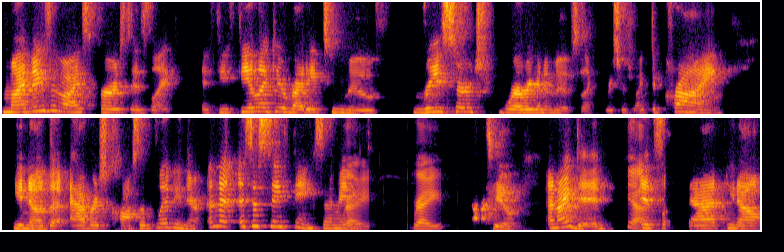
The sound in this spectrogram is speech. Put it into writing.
My biggest advice first is like if you feel like you're ready to move, research where we're going to move. So like research like the crime, you know, the average cost of living there. And then it's a safe thing. So I mean, right, right. Too. And I did. Yeah. It's like that, you know,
